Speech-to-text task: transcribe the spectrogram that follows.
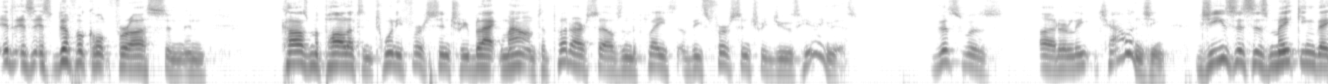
It, it's, it's, difficult for us and, in cosmopolitan 21st century Black Mountain to put ourselves in the place of these first century Jews hearing this. This was utterly challenging. Jesus is making the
